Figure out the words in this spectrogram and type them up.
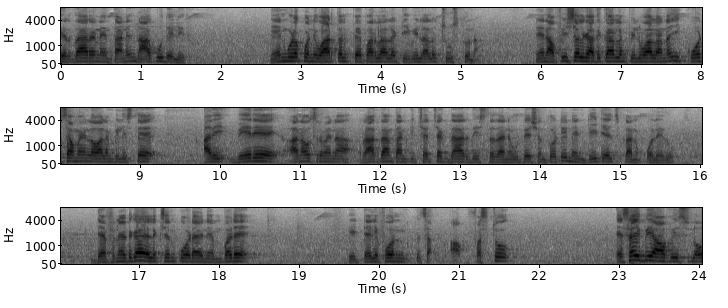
నిర్ధారణ ఎంత అనేది నాకు తెలియదు నేను కూడా కొన్ని వార్తలు పేపర్లలో టీవీలలో చూస్తున్నా. నేను అఫీషియల్గా అధికారులను పిలవాలన్నా ఈ కోర్టు సమయంలో వాళ్ళని పిలిస్తే అది వేరే అనవసరమైన రాద్ధాంతానికి చర్చకు దారితీస్తుంది అనే ఉద్దేశంతో నేను డీటెయిల్స్ కనుక్కోలేదు. డెఫినెట్గా ఎలక్షన్ కోడ్ ఆయన ఎంబడే ఈ టెలిఫోన్ ఫస్ట్ ఎస్ఐబి ఆఫీస్లో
